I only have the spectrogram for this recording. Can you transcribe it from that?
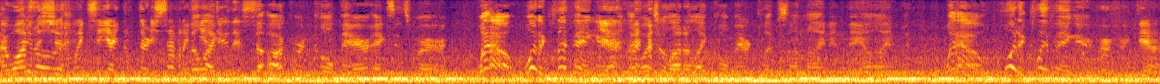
I watch the shit. Like, see, I'm 37. I the, can't like, do this. The awkward Colbert exits where, wow, what a cliffhanger. Yeah. I watch a lot of like Colbert clips online and they all end with, wow, what a cliffhanger. Perfect. Yeah.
